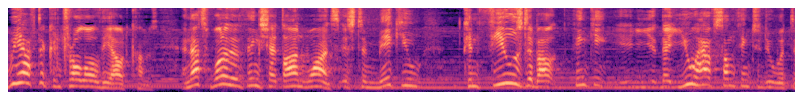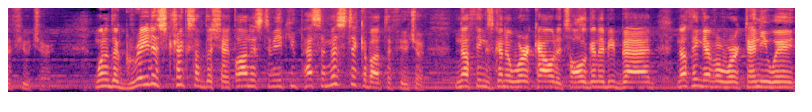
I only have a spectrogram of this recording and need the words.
We have to control all the outcomes. And that's one of the things shaitan wants is to make you confused about thinking that you have something to do with the future. One of the greatest tricks of the shaitan is to make you pessimistic about the future. Nothing's going to work out. It's all going to be bad. Nothing ever worked anyway.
